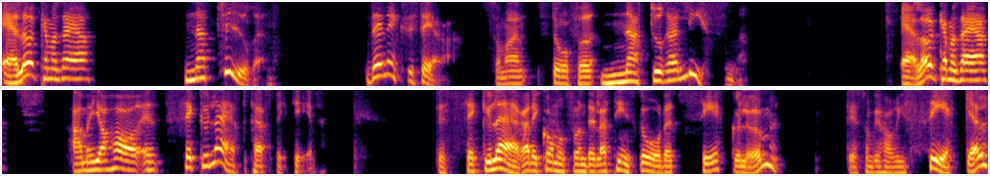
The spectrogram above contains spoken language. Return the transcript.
Eller kan man säga naturen. Den existerar. Så man står för naturalism. Eller kan man säga, ja men jag har ett sekulärt perspektiv. Det sekulära, det kommer från det latinska ordet seculum, det som vi har i sekel.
